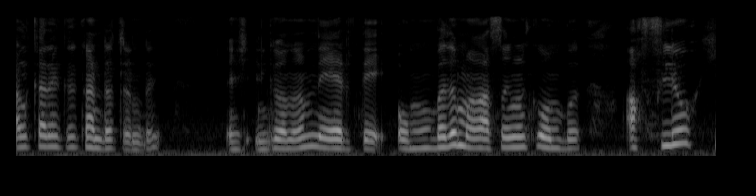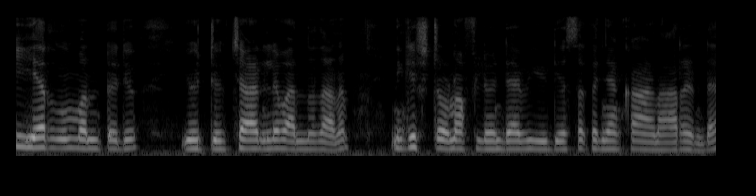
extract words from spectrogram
ആൾക്കാരൊക്കെ കണ്ടിട്ടുണ്ട്. എനിക്ക് തോന്നുന്നു നേരത്തെ ഒമ്പത് മാസങ്ങൾക്ക് മുമ്പ് അഫ്ലു ഹിയർ എന്ന് പറഞ്ഞിട്ടൊരു യൂട്യൂബ് ചാനൽ വന്നതാണ്. എനിക്കിഷ്ടമാണ് അഫ്ലുവിന്റെ വീഡിയോസൊക്കെ ഞാൻ കാണാറുണ്ട്.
